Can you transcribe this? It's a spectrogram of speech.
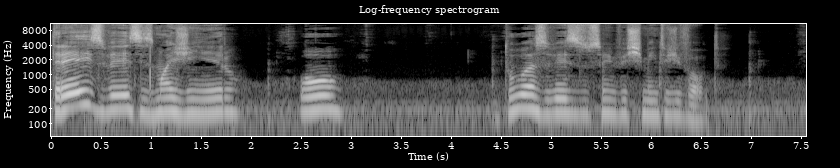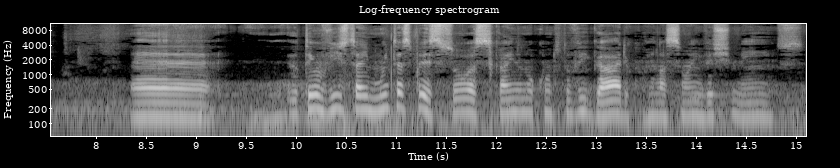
três vezes mais dinheiro ou duas vezes o seu investimento de volta. É, eu tenho visto aí muitas pessoas caindo no conto do vigário com relação a investimentos.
